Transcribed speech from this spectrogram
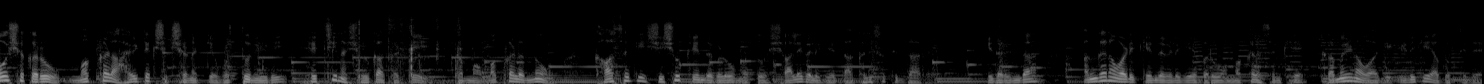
ಪೋಷಕರು ಮಕ್ಕಳ ಹೈಟೆಕ್ ಶಿಕ್ಷಣಕ್ಕೆ ಒತ್ತು ನೀಡಿ ಹೆಚ್ಚಿನ ಶುಲ್ಕ ಕಟ್ಟಿ ತಮ್ಮ ಮಕ್ಕಳನ್ನು ಖಾಸಗಿ ಶಿಶು ಕೇಂದ್ರಗಳು ಮತ್ತು ಶಾಲೆಗಳಿಗೆ ದಾಖಲಿಸುತ್ತಿದ್ದಾರೆ. ಇದರಿಂದ ಅಂಗನವಾಡಿ ಕೇಂದ್ರಗಳಿಗೆ ಬರುವ ಮಕ್ಕಳ ಸಂಖ್ಯೆ ಕ್ರಮೇಣವಾಗಿ ಇಳಿಕೆಯಾಗುತ್ತಿದೆ.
